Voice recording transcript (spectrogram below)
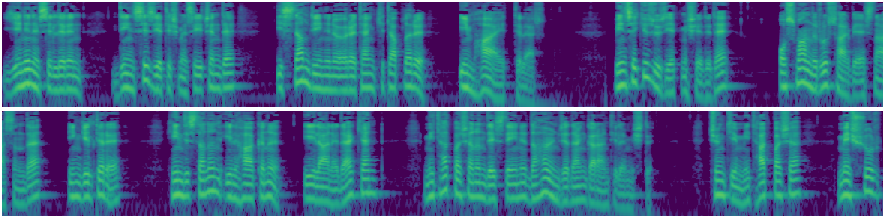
Yeni nesillerin dinsiz yetişmesi için de İslam dinini öğreten kitapları imha ettiler. 1877'de Osmanlı-Rus Harbi esnasında İngiltere Hindistan'ın ilhakını ilan ederken Mithat Paşa'nın desteğini daha önceden garantilemişti. Çünkü Mithat Paşa meşhur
